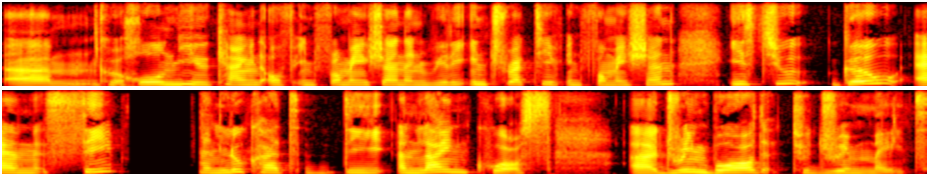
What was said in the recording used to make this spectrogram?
um, a whole new kind of information and really interactive information, is to go and see and look at the online course uh, Dream Board to Dream Mate.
